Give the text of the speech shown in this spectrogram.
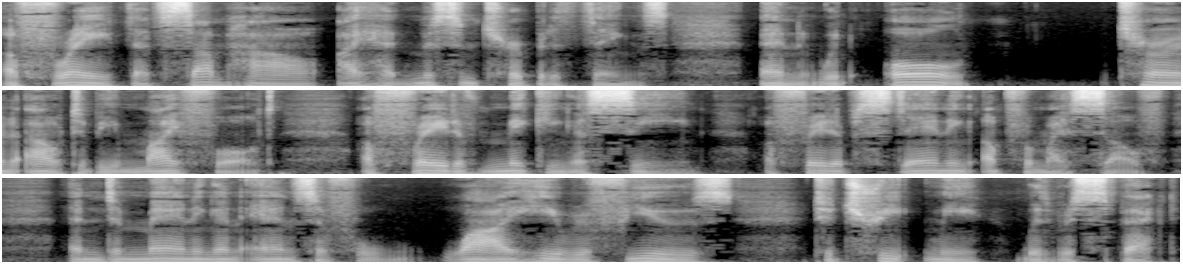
afraid that somehow I had misinterpreted things and it would all turn out to be my fault, afraid of making a scene, afraid of standing up for myself and demanding an answer for why he refused to treat me with respect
